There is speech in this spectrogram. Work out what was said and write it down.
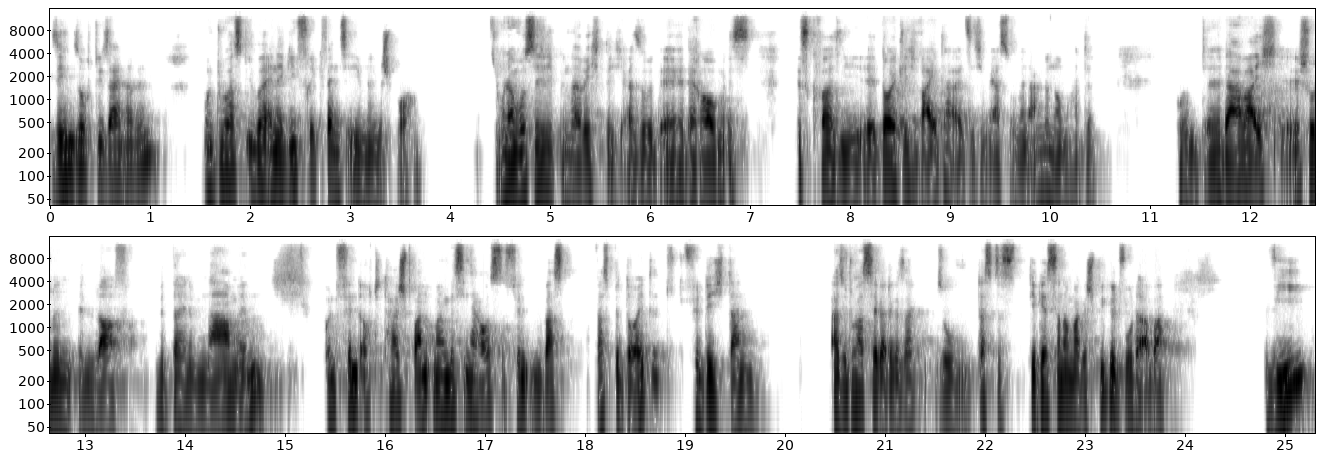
Sehnsuchtdesignerin und du hast über Energiefrequenzebenen gesprochen. Und dann wusste ich, ich bin da richtig. Also der, der Raum ist ist quasi äh, deutlich weiter, als ich im ersten Moment angenommen hatte. Und äh, da war ich äh, schon in, in Love mit deinem Namen und finde auch total spannend, mal ein bisschen herauszufinden, was was bedeutet für dich dann also du hast ja gerade gesagt, so, dass das dir gestern nochmal gespiegelt wurde, aber wie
